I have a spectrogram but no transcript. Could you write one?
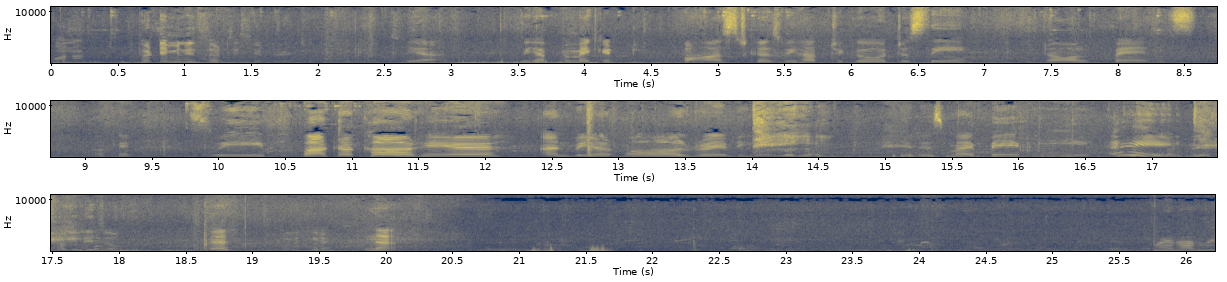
One 30 minutes that is? So 30 minutes. Yeah, we have to make it fast because we have to go to see dolphins. Okay, so we park our car here and we are all ready. It is my baby. Hey! Huh? No. Where are we,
